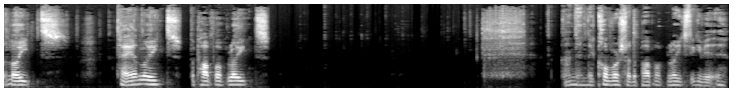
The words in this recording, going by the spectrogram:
the lights tail lights the pop-up lights and then the covers for the pop-up lights to give you a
